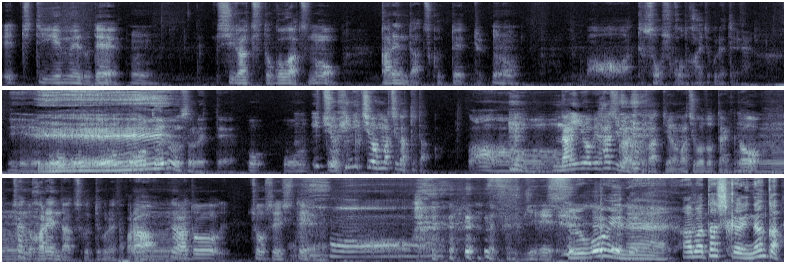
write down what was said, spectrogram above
って、HTML でうん。4月と5月のカレンダー作ってって言ったら、うん。バーってソースコード書いてくれて、えー、おおおてるんそれって？おお一応日にちは間違ってた。ああ何曜日始まりとかっていうのは間違っとったんやけどうん。ちゃんとカレンダー作ってくれたからうん。であと調整して。は すげえ。あすごいね。あまあ確かになんか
